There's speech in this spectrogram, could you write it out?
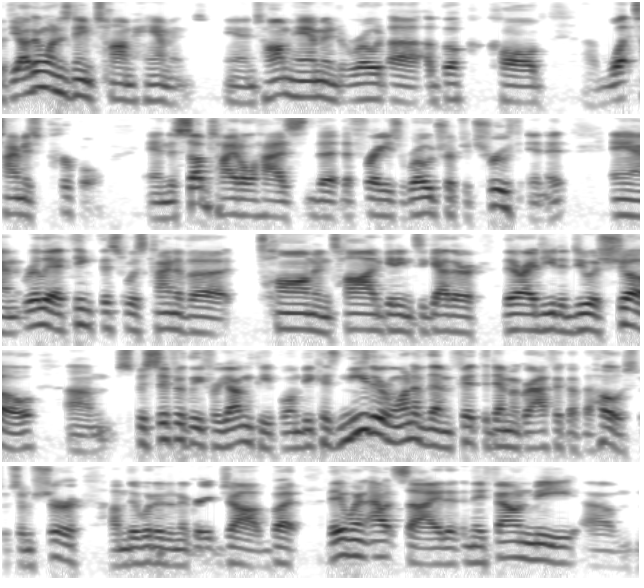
But the other one is named Tom Hammond, and Tom Hammond wrote a, a book called um, "What Time Is Purple." And the subtitle has the, the phrase road trip to truth in it. And really, I think this was kind of a Tom and Todd getting together, their idea to do a show um, specifically for young people. And because neither one of them fit the demographic of the host, which I'm sure um, they would have done a great job, but they went outside and they found me. Um,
